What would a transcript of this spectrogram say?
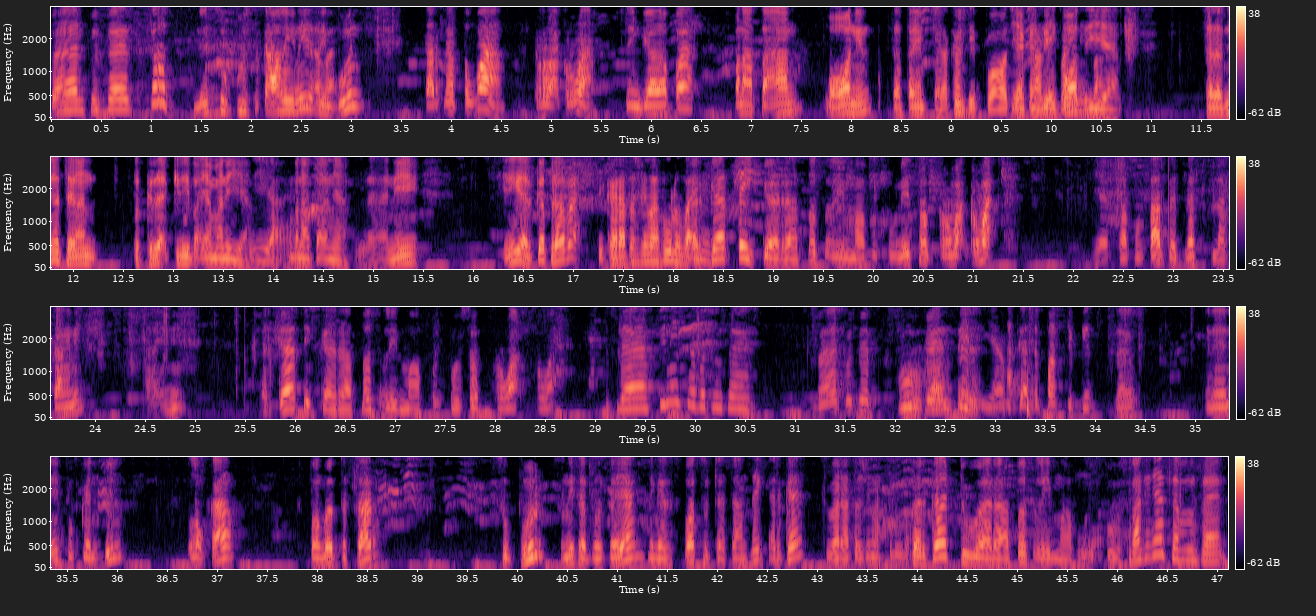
bahan bonsai serut. Ini subur sekali ini Iya, Pak. rimbun. Kartnya tua, keruak-keruak. Tinggal apa? Penataan pohon ini tatanya Bisa bagus ganti pot, ya cantik Pak ini, Pak. iya seharusnya jangan bergerak gini Pak Yamani ya Iya. penataannya nah ini ini harga berapa 350 Pak ini. harga ratus lima ribu ini set kerwak kerwak ya saya putar jelas di belakang ini nah ini harga tiga ratus lima sebelah sini sahabat saya bagusnya bugenville Iya, Pak. agak cepat dikit. Nah, ini ini bugenville lokal bonggol besar subur. Ini sahabat saya tinggal spot sudah cantik. Harga? 250 Pak. harga 250 ribu selanjutnya sahabat saya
